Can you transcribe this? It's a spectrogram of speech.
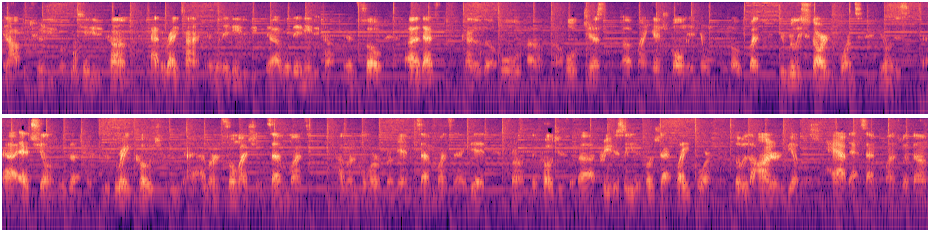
and opportunities will continue to come at the right time and when they need to be uh, when they need to come. And so uh, that's kind of the whole uh, whole gist of my hinge moment. And, you know, but it really started once you know this uh, Ed Schilling, who's a, a great coach. I learned so much in seven months. I learned more from him in seven months than I did from the coaches uh, previously, the coaches I played for. So it was an honor to be able to have that seven months with them.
